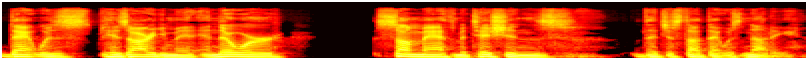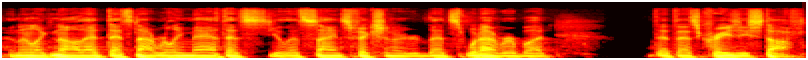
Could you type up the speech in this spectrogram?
that was his argument. And there were some mathematicians that just thought that was nutty, and they're like, no, that that's not really math. That's you know that's science fiction or that's whatever. But that that's crazy stuff.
